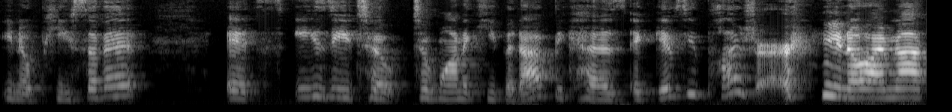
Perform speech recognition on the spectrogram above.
you know piece of it it's easy to to want to keep it up because it gives you pleasure. You know i'm not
